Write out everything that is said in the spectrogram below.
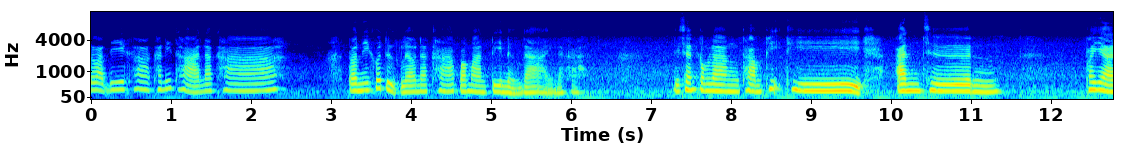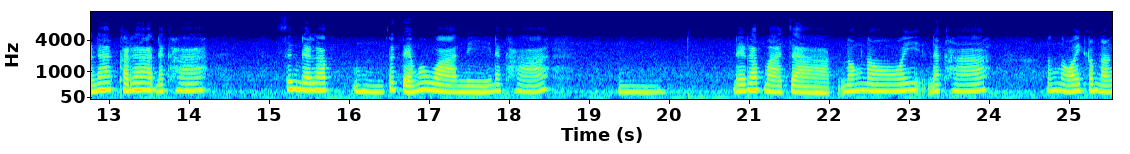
สวัสดีค่ะคณิ t านะคะ ตอนนี้ก็ดึกแล้วนะคะ ประมาณตีหนึ่งได้นะคะ ดิฉันกำลังทำพิธี อัญเชิญ พญานาคราชนะคะ ซึ่งได้รับตั้งแต่เมื่อวานนี้นะคะได้รับมาจากน้องน้อยนะคะ น้องน้อยกำลัง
